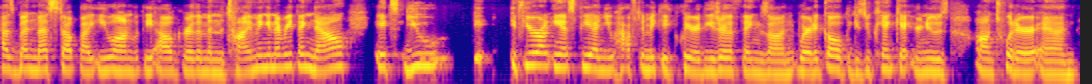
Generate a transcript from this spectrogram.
has been messed up by Elon with the algorithm and the timing and everything. Now it's you. If you're on ESPN, you have to make it clear these are the things on where to go because you can't get your news on Twitter and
